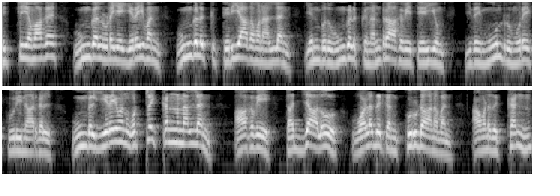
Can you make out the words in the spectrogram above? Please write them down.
நிச்சயமாக உங்களுடைய இறைவன் உங்களுக்கு தெரியாதவன் அல்லன் என்பது உங்களுக்கு நன்றாகவே தெரியும். இதை மூன்று முறை கூறினார்கள். உங்கள் இறைவன் ஒற்றை கண்ணன் அல்லன். ஆகவே தஜ்ஜாலோ வலது கண் குருடானவன். அவனது கண்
